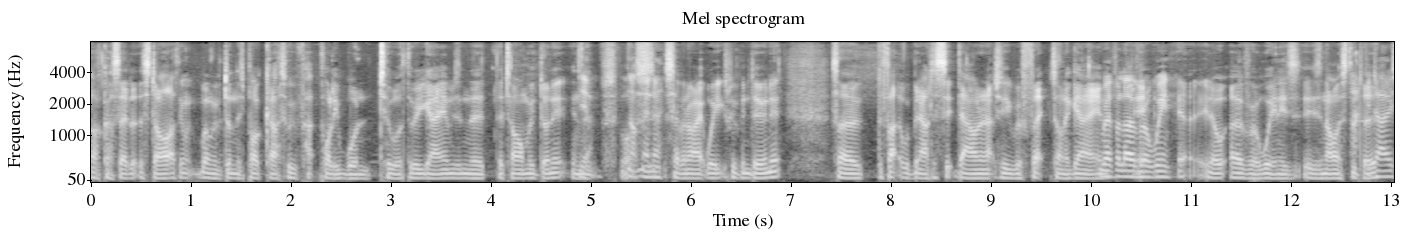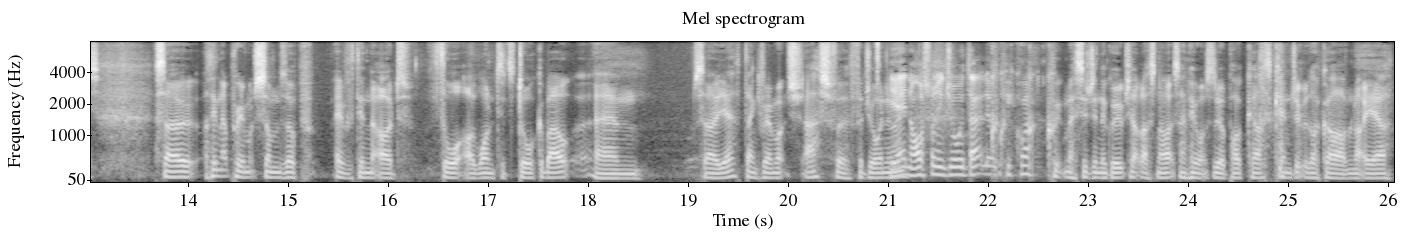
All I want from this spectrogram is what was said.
like I said at the start, I think when we've done this podcast, we've probably won two or three games in the, the time we've done it, in Yeah, the what, seven or eight weeks we've been doing it. So the fact that we've been able to sit down and actually reflect on a game, Revel over it- a win. you know, over a win is, is nice to happy do. days. So I think that pretty much sums up everything that I'd thought I wanted to talk about. Um, so yeah, thank you very much, Ash, for, for joining Yeah, nice one. Enjoyed that little quick one. Quick message in the group chat last night saying who wants to do a podcast. Kendrick was like, "Oh, I'm not here."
